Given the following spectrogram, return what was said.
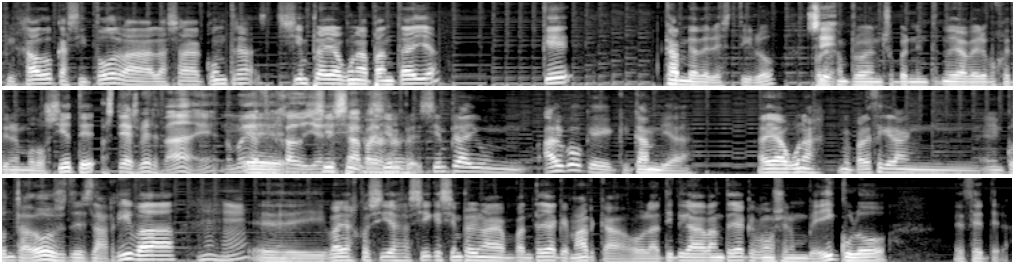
fijado, casi toda la, la saga Contra, siempre hay alguna pantalla que cambia del estilo. Por Sí. ejemplo, en Super Nintendo ya veremos que tiene el modo 7. Hostia, es verdad, ¿eh? No me había Eh, fijado yo en esa siempre, siempre hay un algo que, que cambia. Hay algunas, me parece que eran en Contra 2 desde arriba eh, y varias cosillas así que siempre hay una pantalla que marca o la típica pantalla que vemos en un vehículo, etcétera.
